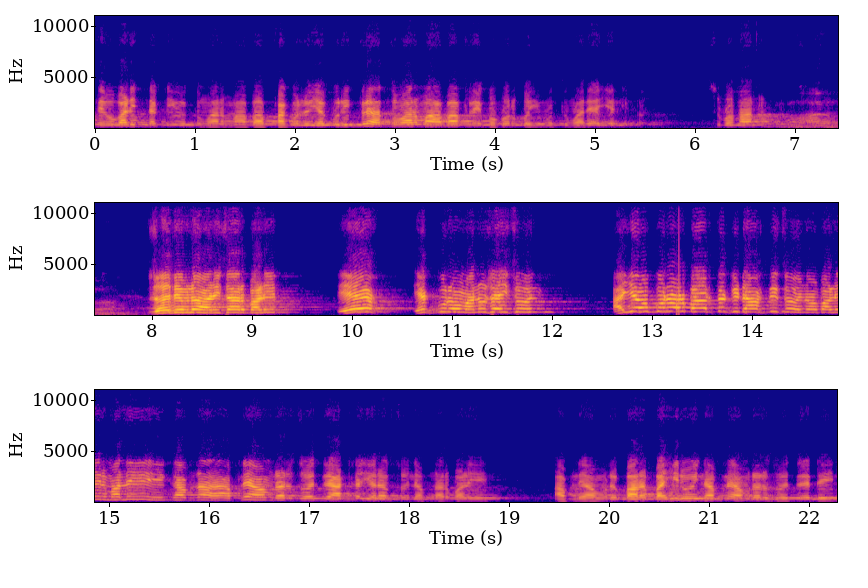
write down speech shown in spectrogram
তে ও বাড়ির থাকি তোমার মা বাপ পাগল হইয়া গুরিত্রা, তোমার মা বাপ রে খবর কইমু, তোমারে আইয়া নিবা। সুবহান এক এক গুরো মানুষ আইছুন ডাক বাড়ির মালিক আপনার আপনি আমরা জয়দ্রে আটকাইয়া রাখছুন আপনার বাড়ি। আপনি আমরা বাহির হইন, আপনি আমরা জয়দ্রে দেন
